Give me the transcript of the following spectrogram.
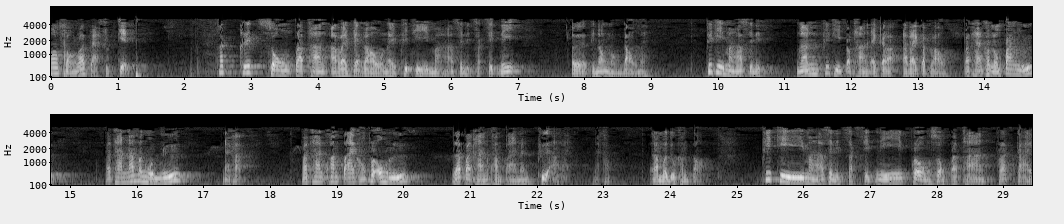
้อสองร้อยแปดสิบเจ็ดพระคริสต์ทรงประทานอะไรแก่เราในพิธีมหาสนิทศักดิ์สิทธิ์นี้ เออ พี่น้องลองเดาไหม พิธีมหาสนิทนั้นพิธีประทานอะไรกับเรา ประทานขนมปังหรือ ประทานน้ำองุ่นหรือนะครับ ประทานความตายของพระองค์หรือ และประทานความตายนั้นเพื่ออะไรนะครับ เรามาดูคำตอบ พิธีมหาสนิทศักดิ์สิทธิ์นี้พระองค์ทรงประทานพระกาย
